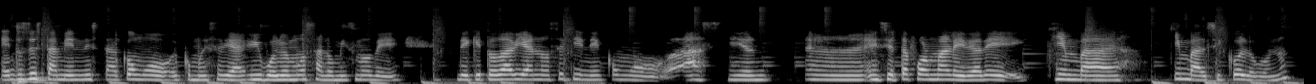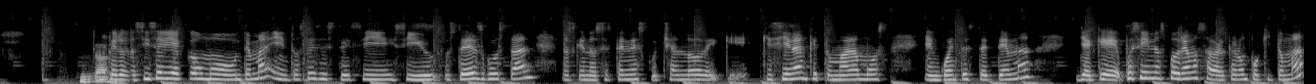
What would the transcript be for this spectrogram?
entonces también está como como ese día y volvemos a lo mismo de, de que todavía no se tiene como así eh, en cierta forma la idea de quién va, quién va al psicólogo, ¿no? Pero sí sería como un tema, y entonces este sí, si ustedes gustan, los que nos estén escuchando de que quisieran que tomáramos en cuenta este tema, ya que pues sí nos podríamos abarcar un poquito más,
